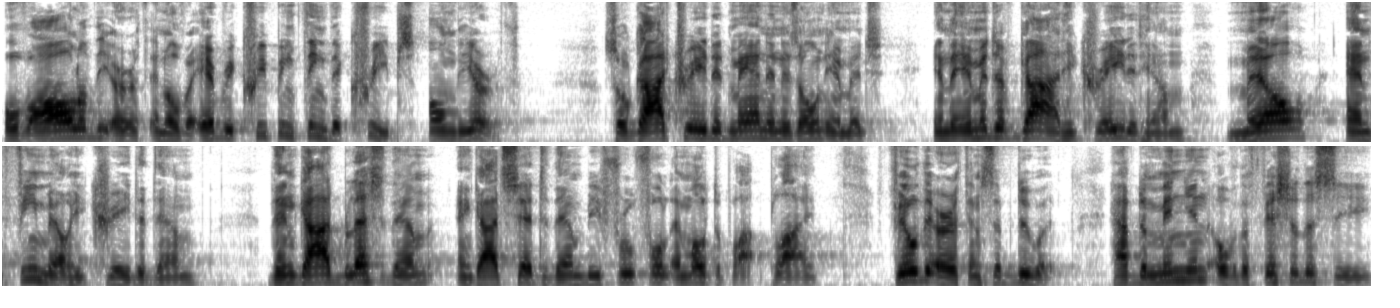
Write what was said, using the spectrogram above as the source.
over all of the earth, and over every creeping thing that creeps on the earth. So God created man in his own image. In the image of God, he created him. Male and female, he created them. Then God blessed them, and God said to them, Be fruitful and multiply, fill the earth and subdue it. Have dominion over the fish of the sea,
